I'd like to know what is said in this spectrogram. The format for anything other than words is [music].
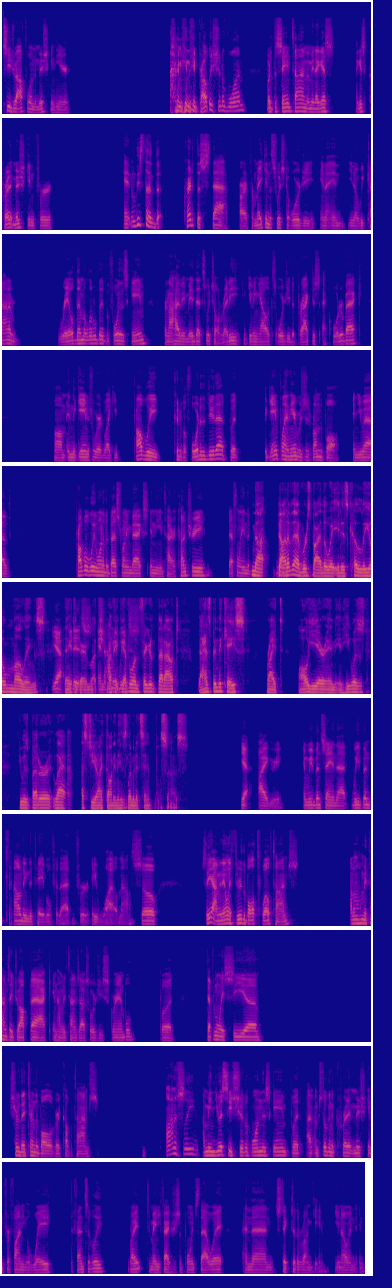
USC dropped one to Michigan here. [laughs] I mean, they probably should have won, but at the same time, I mean, I guess I guess credit Michigan for and at least the, the credit the staff, all right, for making the switch to Orji. And and you know, we kind of railed them a little bit before this game for not having made that switch already and giving Alex Orji the practice at quarterback. Um, in the games where like you probably could have afforded to do that, but the game plan here was just run the ball, and you have probably one of the best running backs in the entire country. Definitely in the not Donovan of, Edwards, by the way. It is Kalel Mullings. Yeah, thank you is. very much. And how I think weeks? everyone figured that out. That has been the case, right, all year, and and he was he was better last year. I thought in his limited sample size. Yeah, I agree. And we've been saying that we've been pounding the table for that for a while now. So, so yeah, I mean, they only threw the ball 12 times. I don't know how many times they dropped back and how many times Alex Orji scrambled, but definitely see. Uh, sure, they turned the ball over a couple times. Honestly, I mean, USC should have won this game, but I'm still going to credit Michigan for finding a way defensively, right, to manufacture some points that way, and then stick to the run game, you know, and, and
